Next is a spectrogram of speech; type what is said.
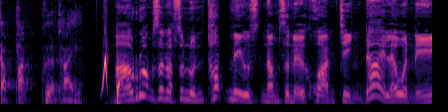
กับพักเพื่อไทย มาร่วมสนับสนุนท็อปนิวส์นำเสนอความจริงได้แล้ววันนี้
